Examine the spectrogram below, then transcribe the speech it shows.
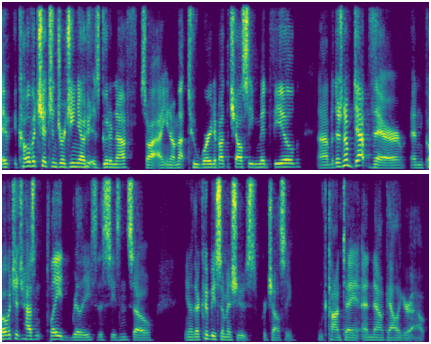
if Kovacic and Jorginho is good enough, so I, you know, I'm not too worried about the Chelsea midfield. Uh, but there's no depth there, and Kovacic hasn't played really this season, so you know there could be some issues for Chelsea with Kanté and now Gallagher out.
